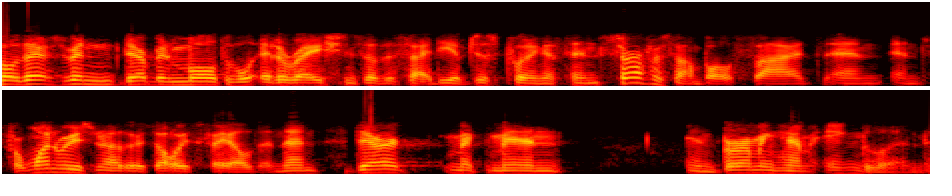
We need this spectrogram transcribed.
So there's been there have been multiple iterations of this idea of just putting a thin surface on both sides, and and for one reason or another, it's always failed. And then Derek McMinn in Birmingham, England,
